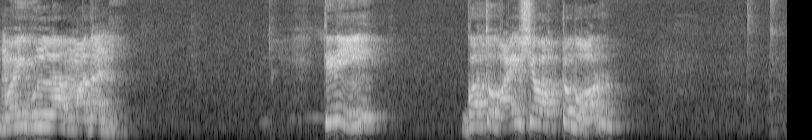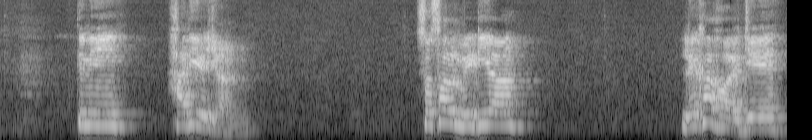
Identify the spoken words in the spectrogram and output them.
মহিবুল্লাহ মাদানি। তিনি গত বাইশে অক্টোবর তিনি হারিয়ে যান। সোশ্যাল মিডিয়া লেখা হয় যে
